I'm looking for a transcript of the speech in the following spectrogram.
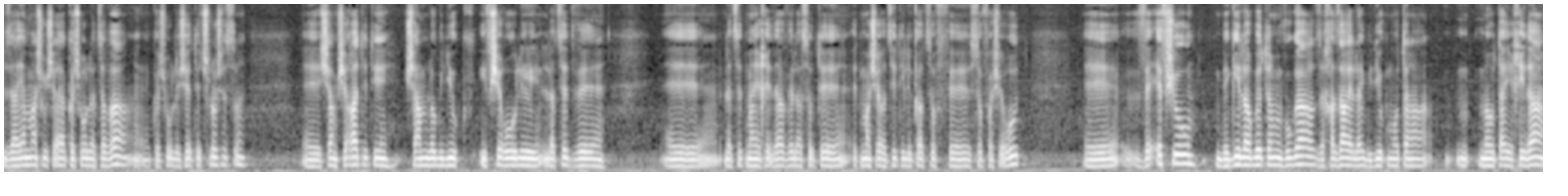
זה היה משהו שהיה קשור לצבא, אה, קשור לשייטת 13. שם שירתתי, שם לא בדיוק אפשרו לי לצאת ו... לצאת מהיחידה ולעשות את מה שרציתי לקראת סוף, סוף השירות. אה, ואיפשהו, בגיל הרבה יותר מבוגר, זה חזר אליי בדיוק מאותה, מאותה יחידה,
